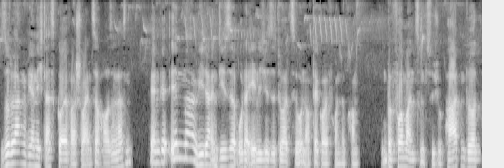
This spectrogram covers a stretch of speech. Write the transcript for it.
solange wir nicht das Golferschwein zu Hause lassen, werden wir immer wieder in diese oder ähnliche Situation auf der Golfrunde kommen. Und bevor man zum Psychopathen wird,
